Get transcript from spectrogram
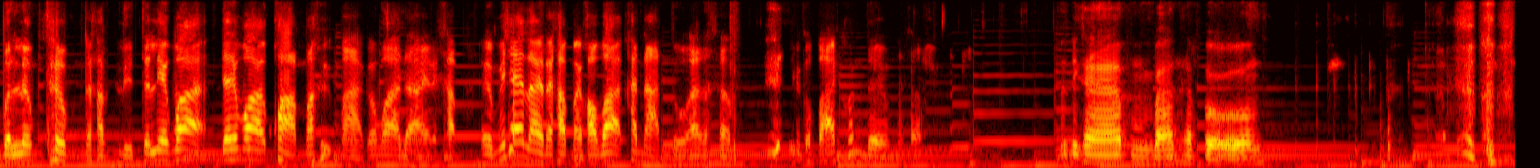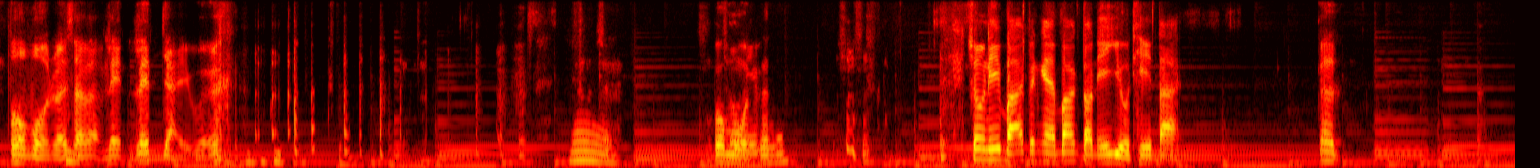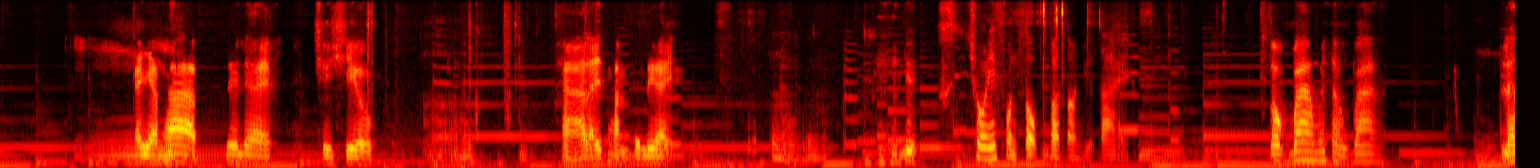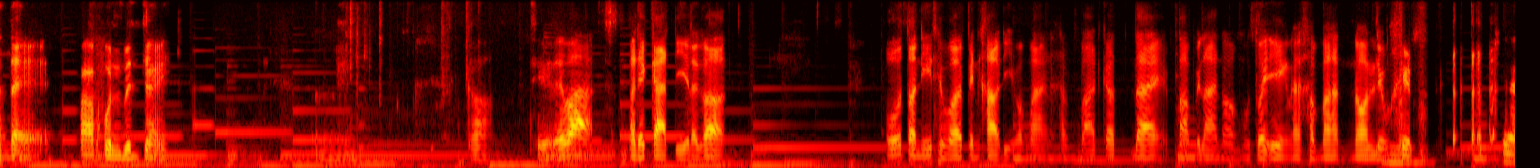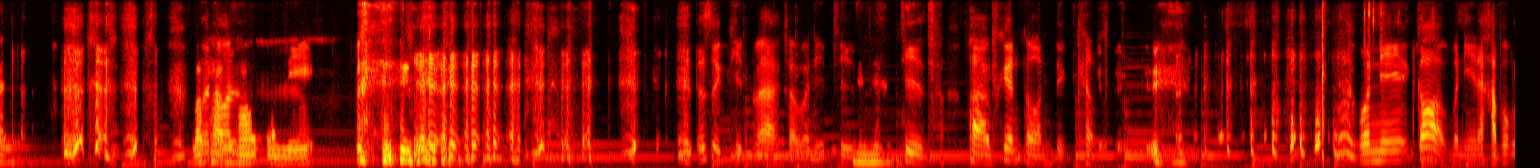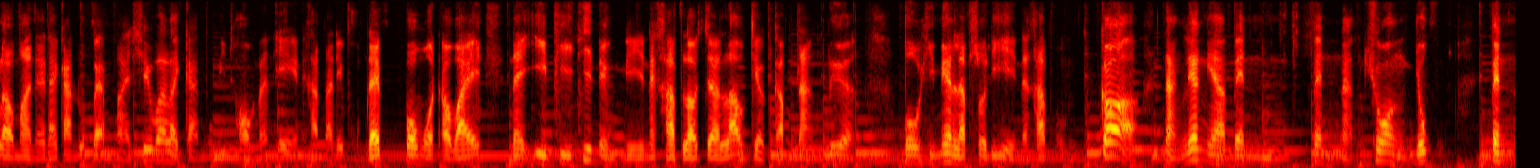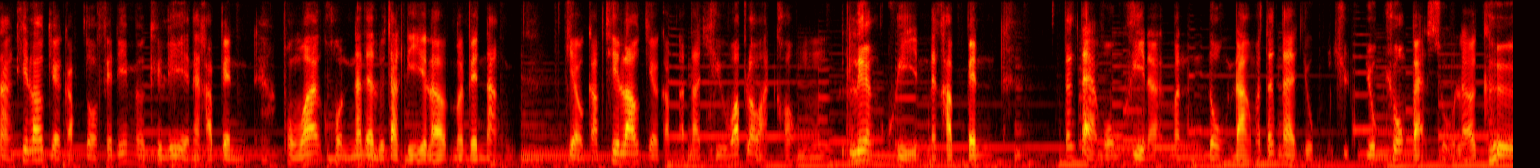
เบิ่มเริ่มเทิมนะครับ หรือจะเรียกว่าได้ว่าความมาหึมาก็ว่าได้นะครับ เออไม่ใช่อะไรนะครับ หมายความว่าขนาดตัวนะครับอยู่กับบาสคนเดิมนะครับ สวัสดีครับผมบาสครับผมโปรโมทไว้ซะแบบเล่นเล่นใหญ่เวอร์โปรโมทกันนะ ช่วงนี้บาสเป็นไงบ้างตอนนี้อยู่ที่ใต้ก็กายภาพเรื่อยๆชิวๆหาอะไรทำไปเรื่อยอืมอยู่ช่วงนี้ฝนตกป่ะตอนอยู่ใต้ ตกบ้างไม่ตกบ้างอืมแล้วแต่ฟ้าฝนเป็นใจอืมก็ถือได้ว่าบรรยากาศดีแล้วก็ โอ้ตอนนี้ถือว่าเป็นข่าวดีมากๆนะครับ บาสก็ได้ปรับเวลานอนของตัวเองแล้วครับ มานอนเร็วขึ้นใช่แล้วทำเพราะตอนนี้ รู้สึกผิดมากครับวันนี้ที่ที่พาเพื่อนนอนดึกครับ วันนี้ก็วันนี้นะครับพวกเรามาในรายการรูปแบบใหม่ ชื่อว่ารายการ Movie Talk นั่นเองนะครับตอนนี้ผมได้โปรโมทเอาไว้ใน EP ที่หนึ่งนี้นะครับ เราจะเล่าเกี่ยวกับหนังเรื่อง Bohemian Rhapsody นะครับผมก็หนังเรื่องนี้เป็นเป็นหนังช่วงยุคเป็นหนังที่เล่าเกี่ยวกับตัวเฟรดดี้เมอร์คิวรีนะครับเป็นผมว่าคนน่าจะรู้จักดีอยู่แล้วมันเป็นหนังเกี่ยวกับที่เล่าเกี่ยวกับอัตชีวประวัติของเรื่องควีนนะครับเป็น ตั้งแต่วงควีนอะมันโด่งดังมาตั้งแต่ยุคยุคช่วง 80 แล้วคือ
